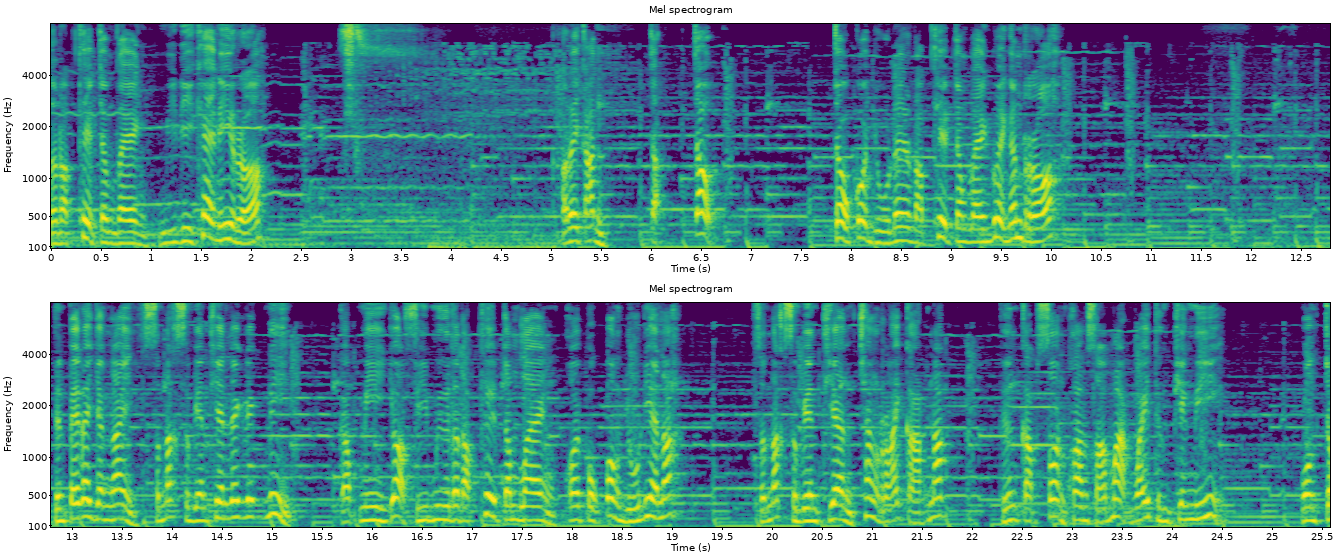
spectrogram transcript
ระดับเทพจำแรงมีดีแค่นี้เหรอ อะไรกันจะเจ้า เจ้าก็อยู่ในระดับเทพจำแรงด้วยงั้นเหรอ เป็นไปได้ยังไงสำนักเสบียนเทียนเล็ก ๆ นี่กับมียอดฝีมือระดับเทพจำแรงคอยปกป้องอยู่เนี่ยนะสำนักเสบียนเทียนช่างร้ายกาจนัก ถึงกับซ่อนความสามารถไว้ถึงเพียงนี้ฮวงโจ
